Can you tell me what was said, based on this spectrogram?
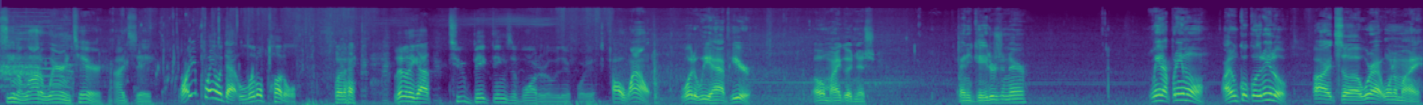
seen a lot of wear and tear, I'd say. Why are you playing with that little puddle when I literally got two big things of water over there for you? Oh, wow. What do we have here? Oh, my goodness. Any gators in there? Mira, primo, hay un cocodrilo. All right, so uh, we're at one of my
